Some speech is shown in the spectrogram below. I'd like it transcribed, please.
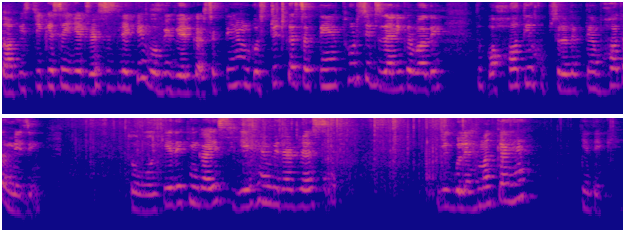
तो आप इस तरीके से ये ड्रेसेस लेके वो भी वेयर कर सकते हैं, उनको स्टिच कर सकते हैं, थोड़ी सी डिज़ाइनिंग करवा दें तो बहुत ही खूबसूरत लगते हैं, बहुत अमेजिंग तो ये देखें गाइस ये है मेरा ड्रेस ये गुल अहमद का है। ये देखें।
